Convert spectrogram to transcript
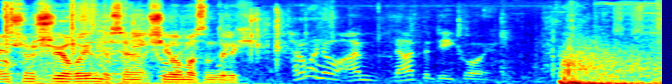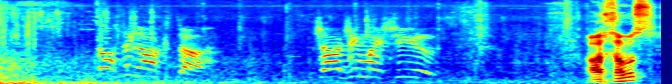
Ben şunu şuraya koyayım da sen şey olmasın direkt. Arkamız.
